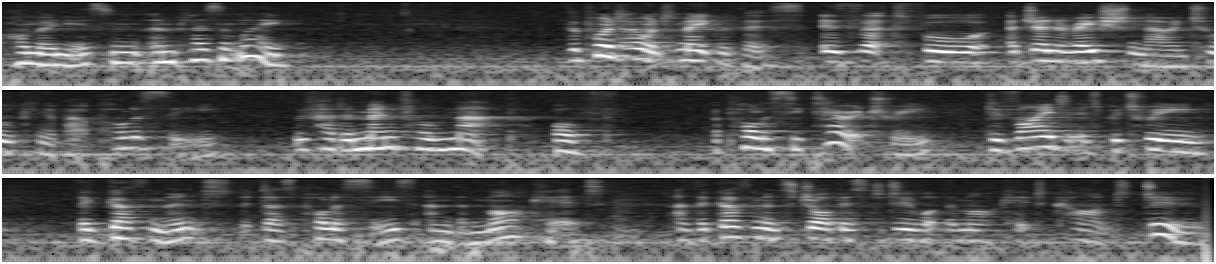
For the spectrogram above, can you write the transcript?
harmonious and, and pleasant way. The point I want to make with this is that for a generation now, in talking about policy, we've had a mental map of a policy territory divided between the government that does policies and the market, and the government's job is to do what the market can't do.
